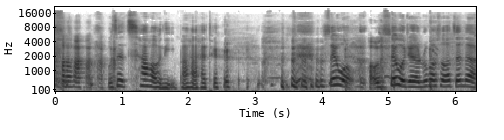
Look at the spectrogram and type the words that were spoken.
我这操你妈的！所以我，好所以我觉得，如果说真的，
